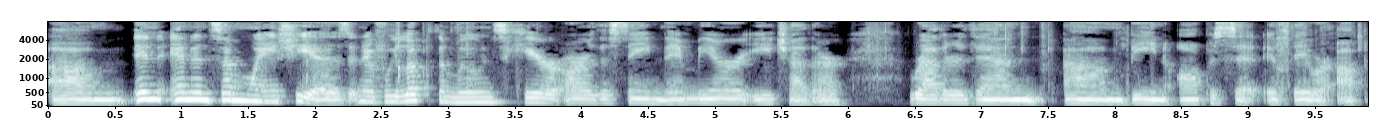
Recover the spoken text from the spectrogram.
Um, and, and in some way she is. And if we look, the moons here are the same. They mirror each other rather than um, being opposite if they were up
